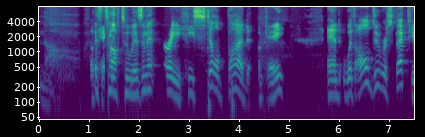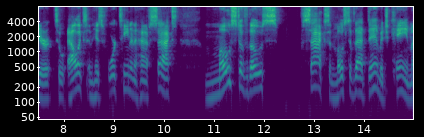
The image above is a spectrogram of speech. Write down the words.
No. Okay. It's tough too, isn't it? He's still Bud, okay? And with all due respect here to Alex and his 14 and a half sacks, most of those sacks and most of that damage came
